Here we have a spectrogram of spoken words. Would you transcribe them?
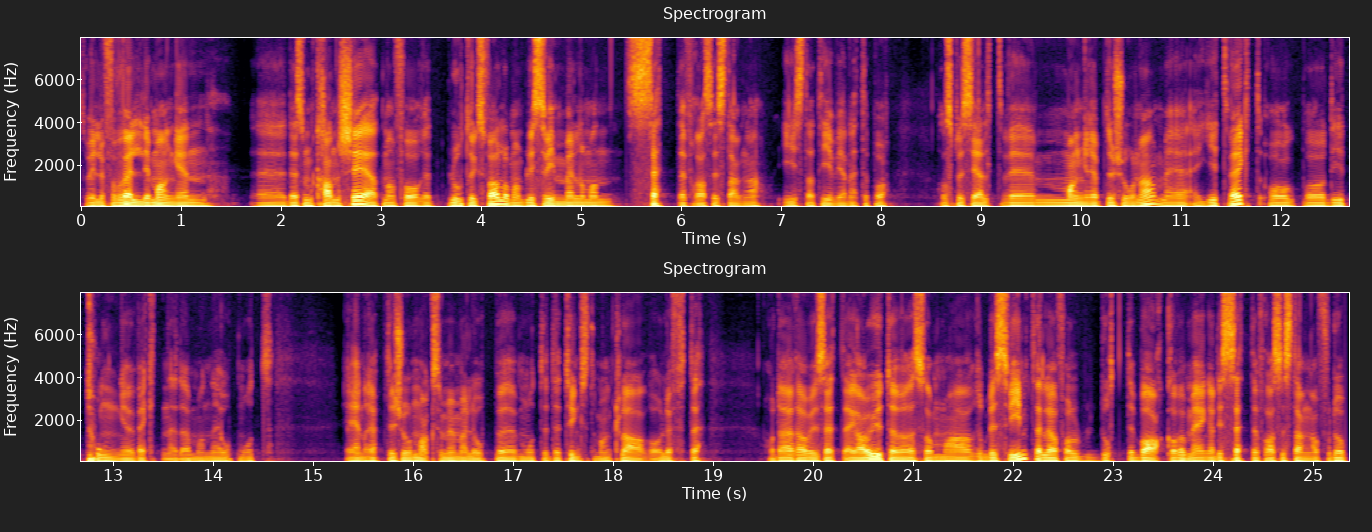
Så vil det for veldig mange eh, Det som kan skje, er at man får et blodtrykksfall, og man blir svimmel når man setter fra seg stanga i stativet igjen etterpå. Og spesielt ved mange repetisjoner med gitt vekt, og på de tunge vektene, der man er opp mot en repetisjon maksimum, eller opp eh, mot det tyngste man klarer å løfte. Og der har vi sett, Jeg har jo utøvere som har besvimt, eller iallfall datt bakover med en gang de setter fra seg stanga, for da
